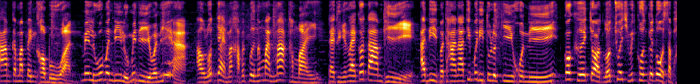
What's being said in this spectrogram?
ตามกันมาเป็นขบวน ไม่รู้ว่ามันดีหรือไม่ดีวะเนี่ยเอารถใหญ่มาขับไปเปลืองน้ำมันมากทำไม แต่ถึงอย่างไรก็ตามทีอดีตประธานาธิบดีตุรกีคนนี้ ก็เคยจอดรถช่วยชีวิตคนกระโดดสะพ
